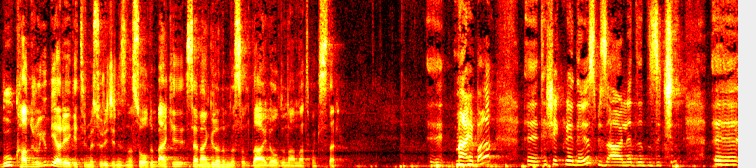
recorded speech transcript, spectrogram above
bu kadroyu bir araya getirme süreciniz nasıl oldu? Belki Semengül Hanım nasıl dahil olduğunu anlatmak ister. E, Merhaba, E, teşekkür ederiz bizi ağırladığınız için. E,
